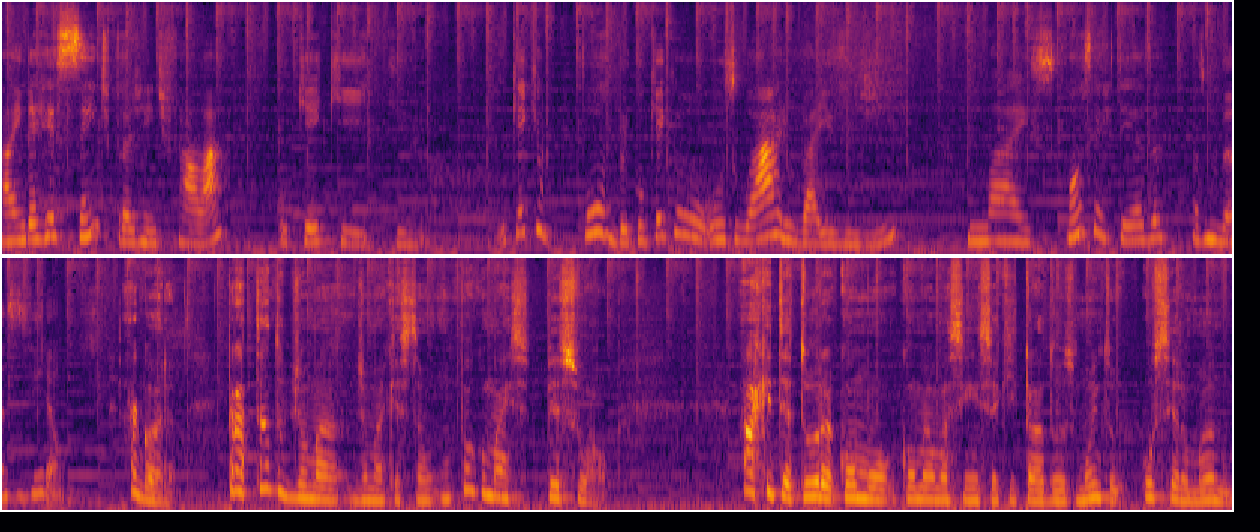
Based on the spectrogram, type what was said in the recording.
Ainda é recente para a gente falar o que que, que, o que que o público, o que que o usuário vai exigir, mas com certeza as mudanças virão. Agora, tratando de uma de uma questão um pouco mais pessoal, a arquitetura, como, como é uma ciência que traduz muito o ser humano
